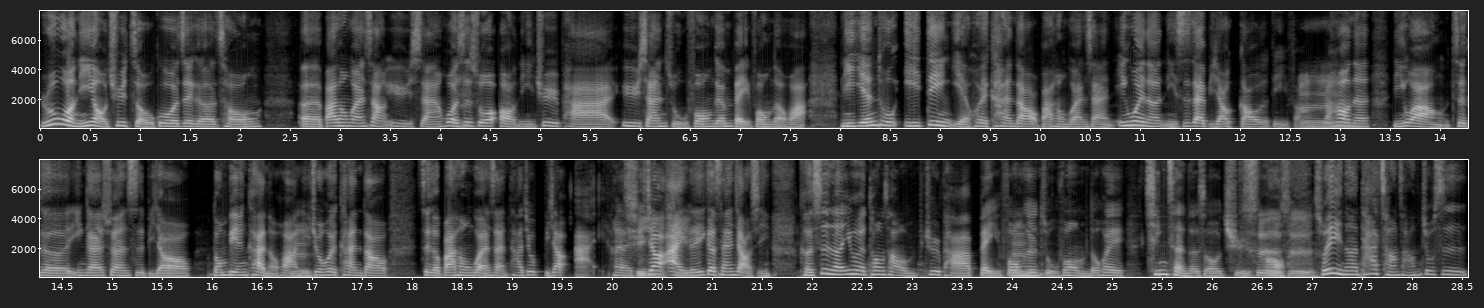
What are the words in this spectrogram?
如果你有去走过这个从。呃，八通关上玉山，或者是说哦，你去爬玉山主峰跟北峰的话，你沿途一定也会看到八通关山，因为呢，你是在比较高的地方，嗯、然后呢，你往这个应该算是比较东边看的话，嗯、你就会看到这个八通关山，它就比较矮，比较矮的一个三角形。可是呢，因为通常我们去爬北峰跟主峰，嗯、我们都会清晨的时候去，是是、哦，所以呢，它常常就是。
